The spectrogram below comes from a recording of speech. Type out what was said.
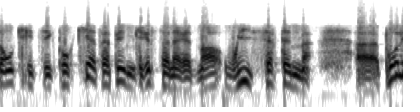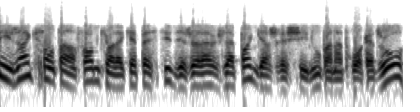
sont critiques. Pour qui attraper une grippe, c'est un arrêt de mort? Oui, certainement. Euh, pour les gens qui sont en forme, qui ont la capacité de dire, je la, je la pogne, reste chez nous pendant trois, quatre jours,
